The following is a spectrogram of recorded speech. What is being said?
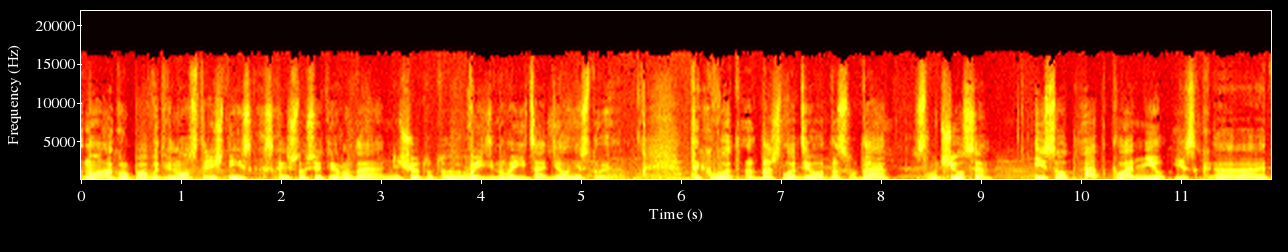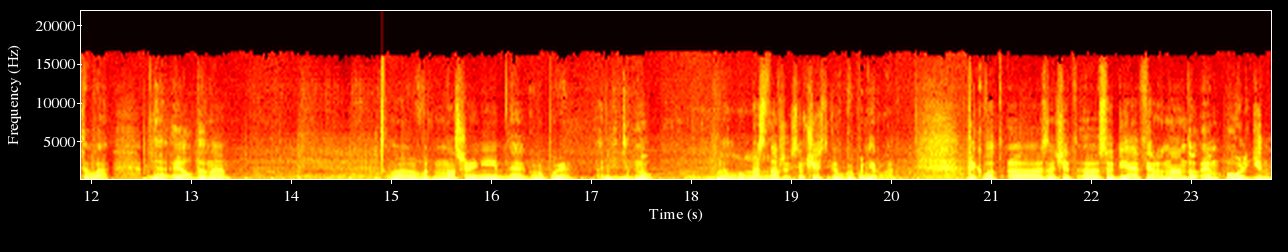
ну, а группа выдвинула встречный иск, сказать, что все это ерунда, ничего тут э, выеденного яйца дело не стоит. Так вот, дошло дело до суда, случился, и суд отклонил иск э, этого э, Элдена э, в отношении э, группы, э, ну, оставшихся участников группы Нирвана. Так вот, э, значит, э, судья Фернандо М. Ольгин,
